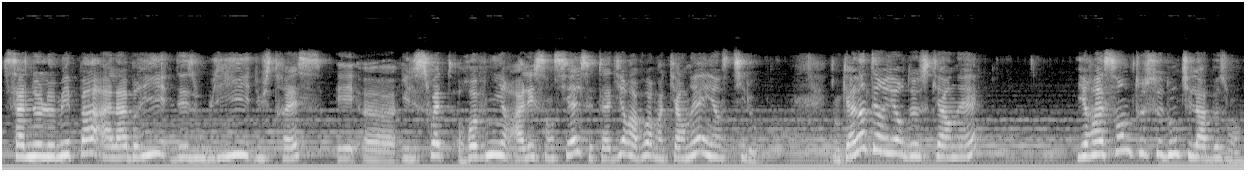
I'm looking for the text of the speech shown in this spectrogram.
ça ne le met pas à l'abri des oublis, du stress, et il souhaite revenir à l'essentiel, c'est-à-dire avoir un carnet et un stylo. Donc à l'intérieur de ce carnet, il rassemble tout ce dont il a besoin,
